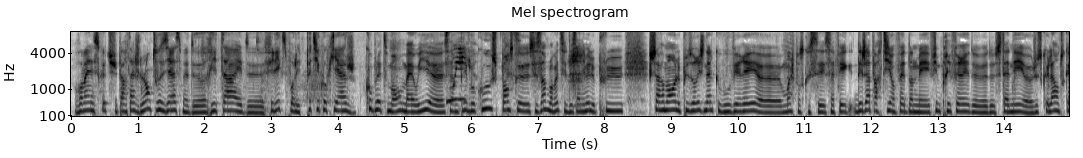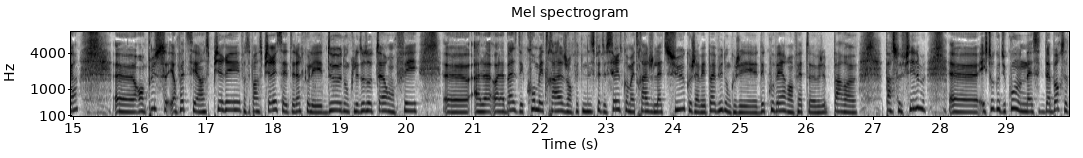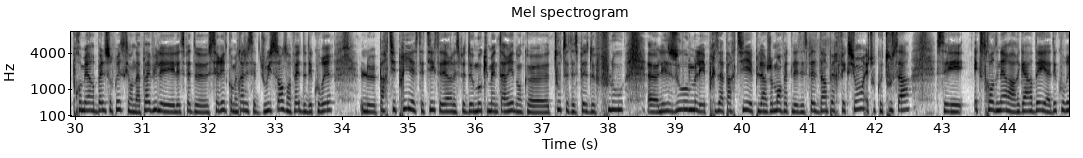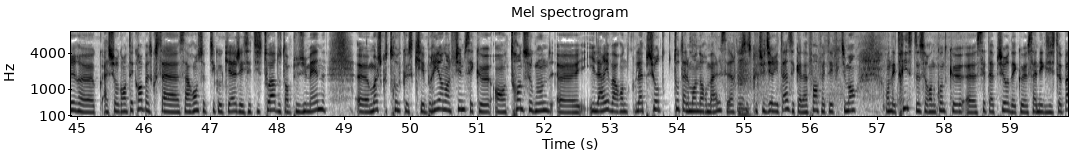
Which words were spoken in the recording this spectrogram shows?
Romain, est-ce que tu partages l'enthousiasme de Rita et de Félix pour les petits coquillages? Complètement, bah oui, euh, ça me plaît beaucoup. Je pense que c'est simple, en fait, c'est le dessin animé le plus charmant, le plus original que vous verrez. Euh, moi, je pense que c'est, ça fait déjà partie en fait d'un de mes films préférés de, de cette année euh, jusque-là, en tout cas. En plus, en fait, c'est inspiré, enfin, c'est pas inspiré, c'est-à-dire que les deux, donc les deux auteurs ont fait à, la, à la base des courts métrages, en fait, une espèce de série de courts métrages là-dessus que j'avais pas vu, donc que j'ai découvert en fait par par ce film. Et je trouve que du coup, on a d'abord cette première belle surprise qu'on n'a pas vu les- l'espèce de série de courts métrages et cette jouissance en fait de découvrir le parti pris esthétique, c'est-à-dire l'espèce de mockumentary, donc euh, toute cette espèce de flou, euh, les zooms, les prises à partie et plus largement en fait les espèces d'imperfections. Et je trouve que tout ça, c'est extraordinaire à regarder et à découvrir euh, à sur grand écran parce que ça, ça rend ce petit coquillage et cette histoire d'autant plus humaine. Euh, moi, je trouve que ce qui est brillant dans le film, c'est que en 30 secondes, il arrive à rendre l'absurde totalement normal. C'est-à-dire que c'est ce que tu dis, Rita, c'est qu'à la fin, en fait, effectivement, on est triste de se rendre compte que c'est absurde et que ça n'existe pas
